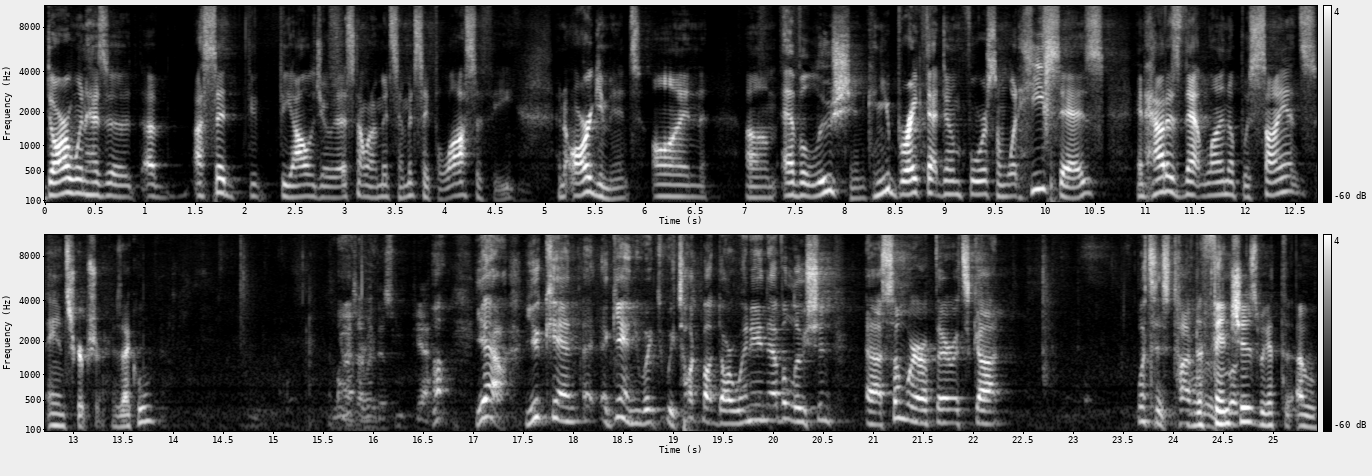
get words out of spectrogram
Darwin has a, a I said theology, that's not what I meant to say. I meant to say philosophy, an argument on um, evolution. Can you break that down for us on what he says and how does that line up with science and scripture? Is that cool? You start with this one? Yeah. Huh? Yeah, you can, again, we, we talked about Darwinian evolution. Uh, somewhere up there, it's got, what's his title? The finches. We got the, oh.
